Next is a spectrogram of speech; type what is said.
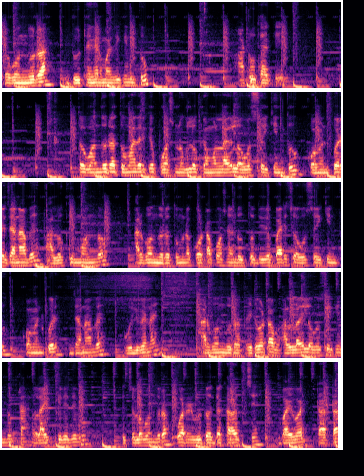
তো বন্ধুরা দুই ঠ্যাঙের মাঝে কিন্তু হাঁটু থাকে। তো বন্ধুরা, তোমাদেরকে প্রশ্নগুলো কেমন লাগল অবশ্যই কিন্তু কমেন্ট করে জানাবে, ভালো কি মন্দ। আর বন্ধুরা, তোমরা কটা প্রশ্নের উত্তর দিতে পারিস অবশ্যই কিন্তু কমেন্ট করে জানাবে, ভুলবে নাই। আর বন্ধুরা, ভিডিওটা ভালো লাগলে অবশ্যই কিন্তু একটা লাইক করে দেবে। তো চলো বন্ধুরা, পরের ভিডিও দেখা হচ্ছে। Bye bye tata.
